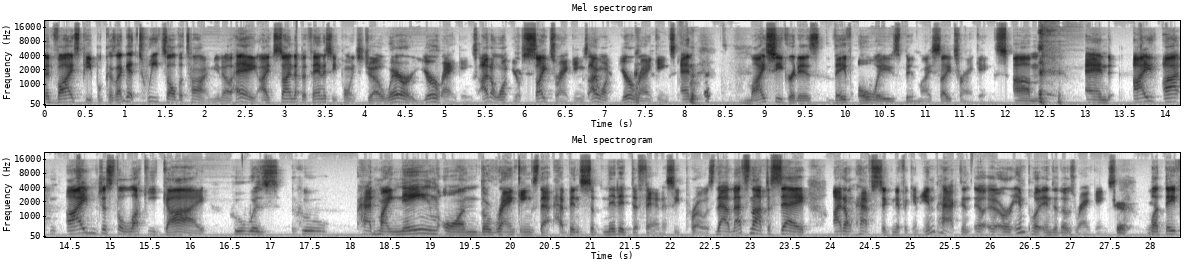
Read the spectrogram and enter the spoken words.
advise people because I get tweets all the time. You know, hey, I signed up at Fantasy Points, Joe. Where are your rankings? I don't want your site's rankings. I want your rankings. And my secret is they've always been my site's rankings. Um, and I, I, I'm just the lucky guy who was who had my name on the rankings that have been submitted to Fantasy Pros. Now, that's not to say I don't have significant impact in, uh, or input into those rankings. Sure. But they've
